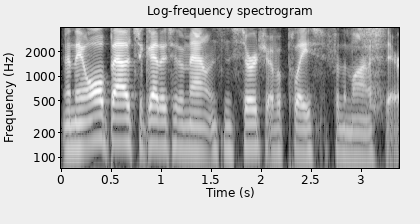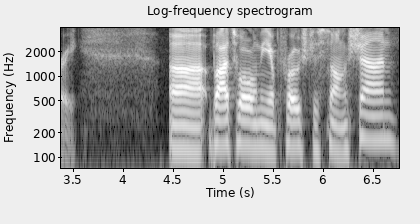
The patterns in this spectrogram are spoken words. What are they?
and they all bowed together to the mountains in search of a place for the monastery. Uh, Botswell only approached to Songshan.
